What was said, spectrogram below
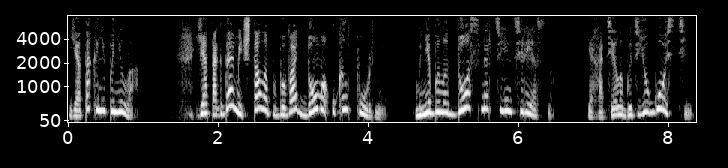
я так и не поняла. Я тогда мечтала побывать дома у Калпурни. Мне было до смерти интересно. Я хотела быть ее гостьей,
